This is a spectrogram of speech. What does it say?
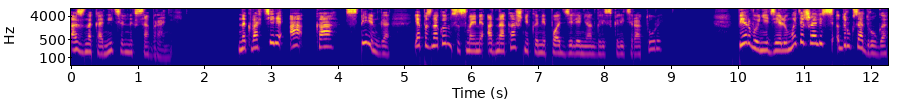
ознакомительных собраний. На квартире А. К. Спиринга я познакомился с моими однокашниками по отделению английской литературы. Первую неделю мы держались друг за друга,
